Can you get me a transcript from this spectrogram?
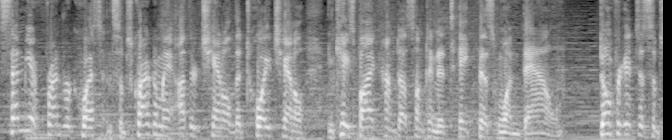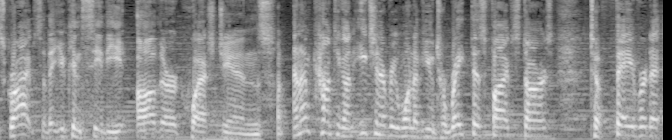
send me a friend request, and subscribe to my other channel, the Toy Channel, in case Viacom does something to take this one down. Don't forget to subscribe so that you can see the other questions. And I'm counting on each and every one of you to rate this five stars, to favorite it,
